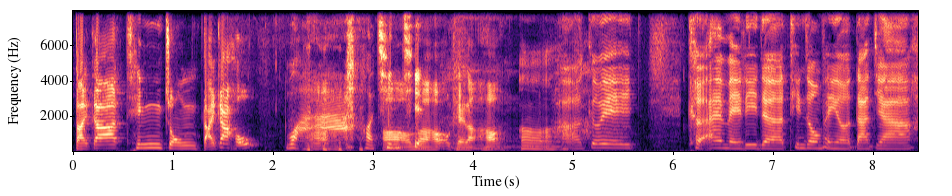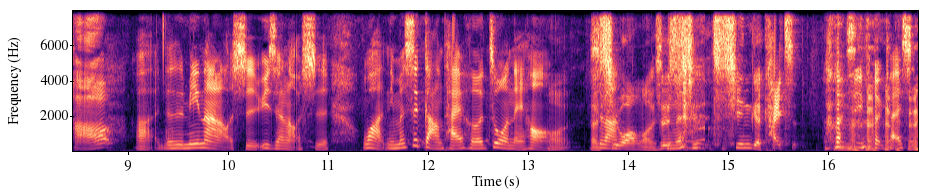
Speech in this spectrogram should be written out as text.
大家听众大家好。哇，好亲切。好，OK 了，好。嗯，好，各位可爱美丽的听众朋友，大家好。啊，这是 Mina 老师、玉珍老师。哇，你们是港台合作呢，哈。希望啊，是新 新的开始。新的开始。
